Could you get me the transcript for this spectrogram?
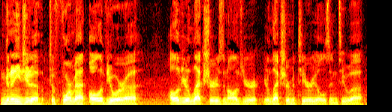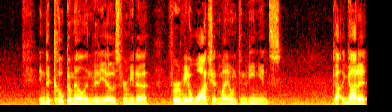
I'm gonna need you to to format all of your uh, all of your lectures and all of your your lecture materials into uh, into Cocomelon videos for me to for me to watch at my own convenience. Got got it.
